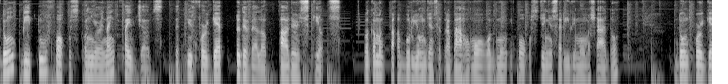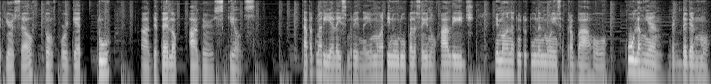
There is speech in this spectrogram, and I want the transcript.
Don't be too focused on your 9 to 5 jobs that you forget to develop other skills. Huwag kang magpakaburyong dyan sa trabaho mo. Huwag mong i-focus dyan yung sarili mo masyado. Don't forget yourself. Don't forget to uh, develop other skills. Dapat ma-realize mo rin na yung mga tinuro pala sa'yo ng college, yung mga natututunan mo ngayon sa trabaho, kulang yan. Dagdagan mo.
